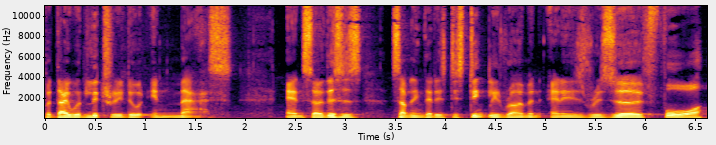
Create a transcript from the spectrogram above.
but they would literally do it in mass. And so this is something that is distinctly Roman and is reserved for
